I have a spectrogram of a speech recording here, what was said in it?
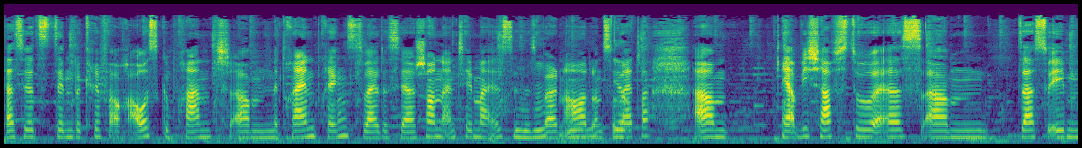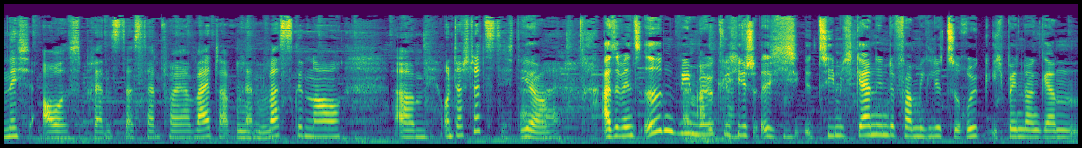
dass du jetzt den Begriff auch ausgebrannt ähm, mit reinbringst, weil das ja schon ein Thema ist, dieses mhm. Burnout mhm. und so ja. weiter. Ähm, ja, wie schaffst du es, ähm, dass du eben nicht ausbrennst, dass dein Feuer weiter brennt? Mhm. Was genau ähm, unterstützt dich dabei. Ja. Also wenn es irgendwie möglich ist, ich ziehe mich gerne in der Familie zurück. Ich bin dann gern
